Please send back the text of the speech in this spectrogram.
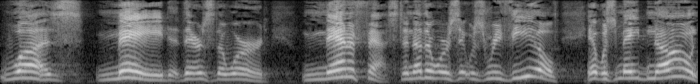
was made, there's the word, manifest. In other words, it was revealed, it was made known.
